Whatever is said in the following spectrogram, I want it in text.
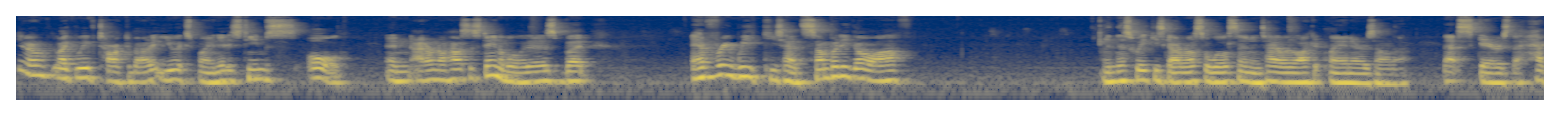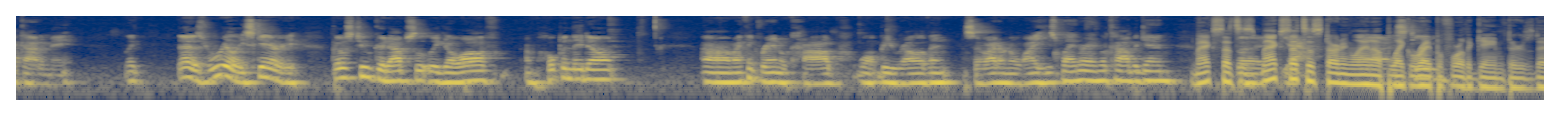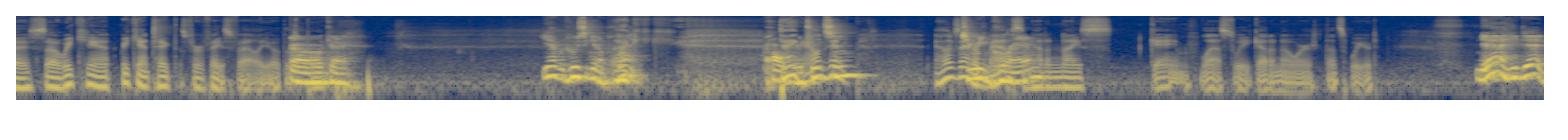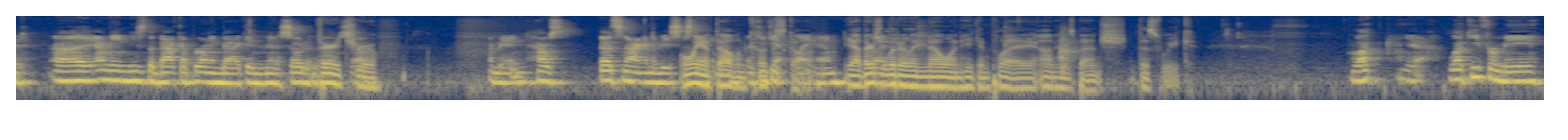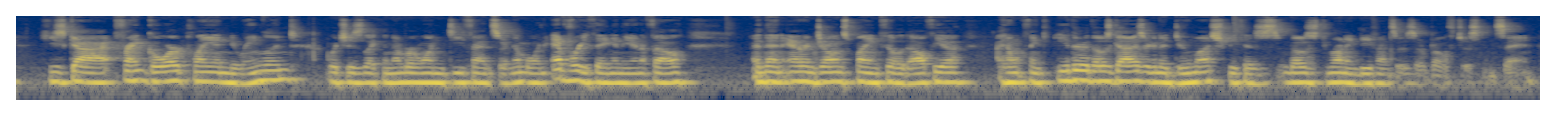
you know, like we've talked about it, you explained it. His team's old, and I don't know how sustainable it is, but every week he's had somebody go off. And this week he's got Russell Wilson and Tyler Lockett playing Arizona. That scares the heck out of me. Like, that is really scary. Those two could absolutely go off. I'm hoping they don't. Um, I think Randall Cobb won't be relevant, so I don't know why he's playing Randall Cobb again. Max sets his But, Max sets yeah. his starting lineup Uh, like right before the game Thursday, so we can't we can't take this for face value at this Oh, point. okay. Yeah, but who's he going to play? Like, Paul dang, Richardson? Alexander Jimmy Mattison Graham? had a nice game last week out of nowhere. That's weird. Yeah, he did. Uh, I mean, he's the backup running back in Minnesota. though, Very so, true. I mean, how's that's not going to be Only if Dalvin like, Cook's can't play gone. him. Yeah, there's but literally no one he can play on his bench this week. luck. Yeah, lucky for me, he's got Frank Gore playing New England, which is like the number one defense or number one everything in the NFL, and then Aaron Jones playing Philadelphia. I don't think either of those guys are going to do much because those running defenses are both just insane.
